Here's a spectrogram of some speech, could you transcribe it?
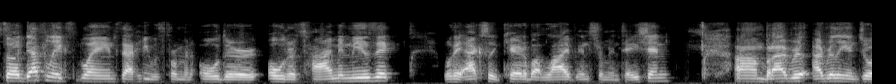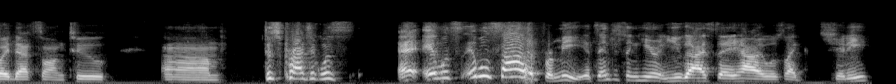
So it definitely explains that he was from an older older time in music where they actually cared about live instrumentation. Um, but I re- I really enjoyed that song too. Um, this project was eh, it was it was solid for me. It's interesting hearing you guys say how it was like shitty,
